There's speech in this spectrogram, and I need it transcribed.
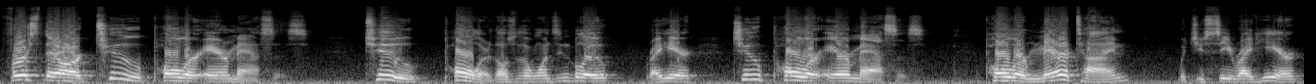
First, there are two polar air masses. Two polar, those are the ones in blue right here. Two polar air masses. Polar maritime, which you see right here.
